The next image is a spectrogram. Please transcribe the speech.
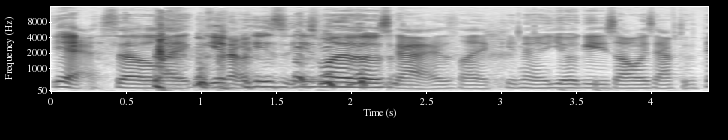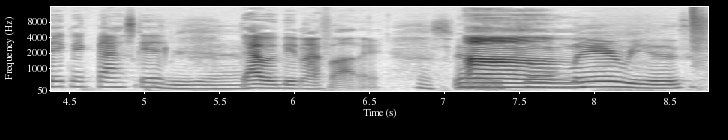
yeah, so like you know he's he's one of those guys. Like you know Yogi's always after the picnic basket. Yeah. That would be my father. That's Um, hilarious.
